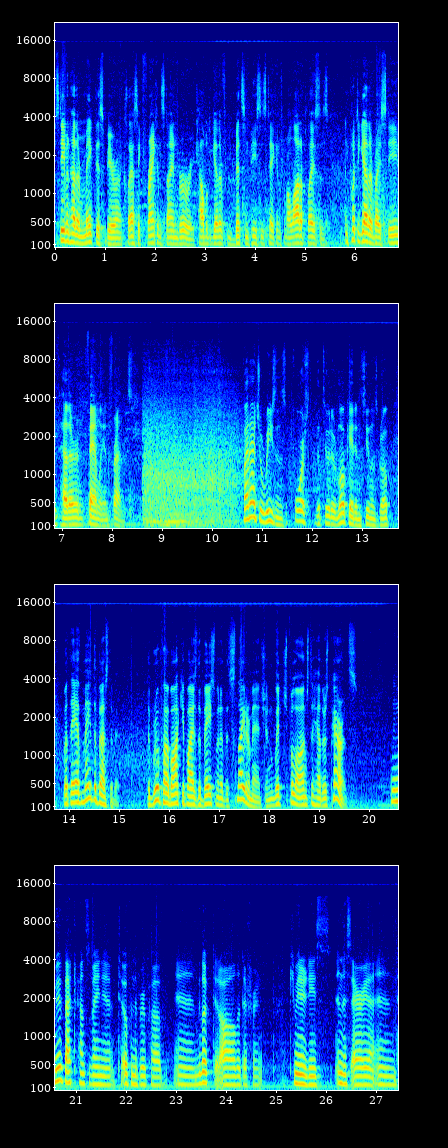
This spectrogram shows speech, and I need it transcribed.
Steve and Heather make this beer on a classic Frankenstein brewery, cobbled together from bits and pieces taken from a lot of places, and put together by Steve, Heather, and family and friends. Financial reasons forced the two to locate in Selinsgrove, but they have made the best of it. The brew pub occupies the basement of the Snyder Mansion, which belongs to Heather's parents. We moved back to Pennsylvania to open the brew pub, and we looked at all the different communities in this area, and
